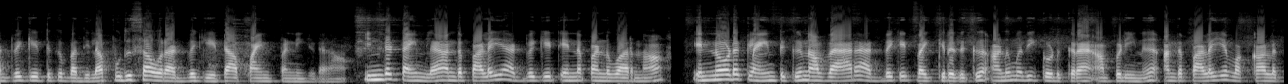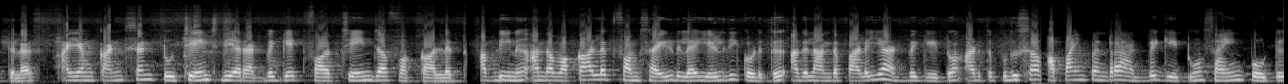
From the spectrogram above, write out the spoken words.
அட்வொகேட்டுக்கு பதிலாக புதுசாக ஒரு அட்வொகேட்டை அப்பாயிண்ட் பண்ணிக்கிடலாம். இந்த டைமில் அந்த பழைய அட்வொகேட் என்ன பண்ணுவார்னா என்னோட கிளைண்ட்டுக்கு நான் வேற அட்வொகேட் வைக்கிறதுக்கு அனுமதி கொடுக்குறேன் அப்படின்னு அந்த பழைய வக்காலத்தில் I am consent to change their advocate for change of வக்காலத் அப்படின்னு அந்த வக்காலத் ஃபார்ம் சைடில் எழுதி கொடுத்து அதில் அந்த பழைய அட்வொகேட்டும் அடுத்து புதுசாக அப்பாயிண்ட் பண்ணுற அட்வொகேட்டும் சைன் போட்டு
